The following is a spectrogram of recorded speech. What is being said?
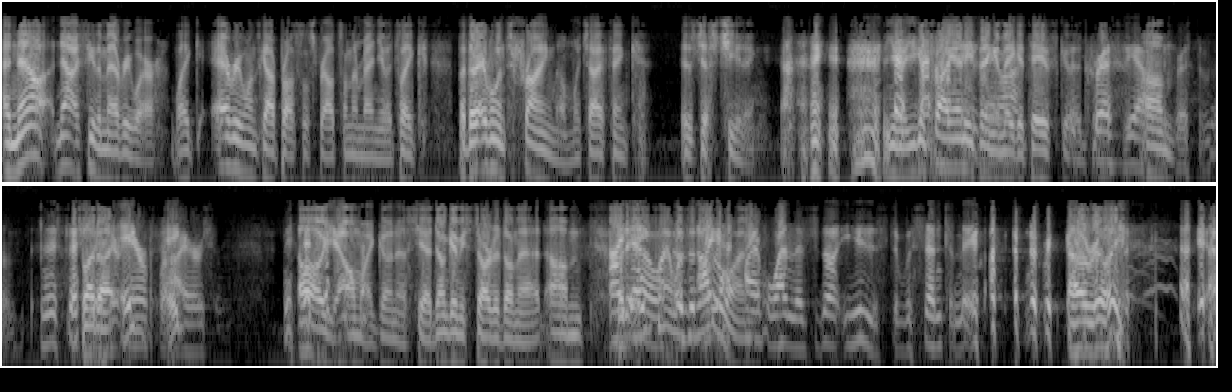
And now, now I see them everywhere. Like everyone's got Brussels sprouts on their menu. It's like, but they're, everyone's frying them, which I think is just cheating. you know, you can fry anything and make it taste good. The crisp, yeah, Um, the crisp of them. And especially but, uh, their egg- air egg- fryers. oh yeah, oh my goodness, yeah. Don't get me started on that. Um, I but know. eggplant was another I, one. I have one that's not used. It was sent to me. Oh, really? yeah.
